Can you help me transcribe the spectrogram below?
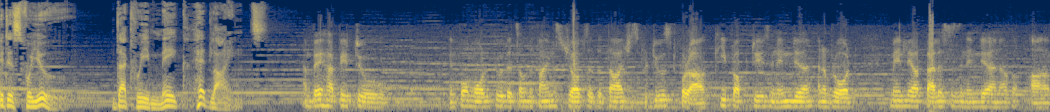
It is for you that we make headlines. I'm very happy to inform all of you that some of the finest jobs that the Taj has produced for our key properties in India and abroad, mainly our palaces in India and our, our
